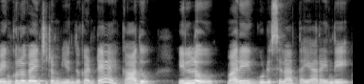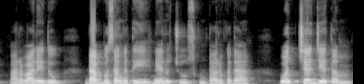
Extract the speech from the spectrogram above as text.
పెంకులు వేయించడం ఎందుకంటే కాదు. ఇల్లు మరీ గుడిసెలా తయారైంది. పర్వాలేదు. డబ్బు సంగతి నేను చూసుకుంటారు కదా. వచ్చే జీతం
